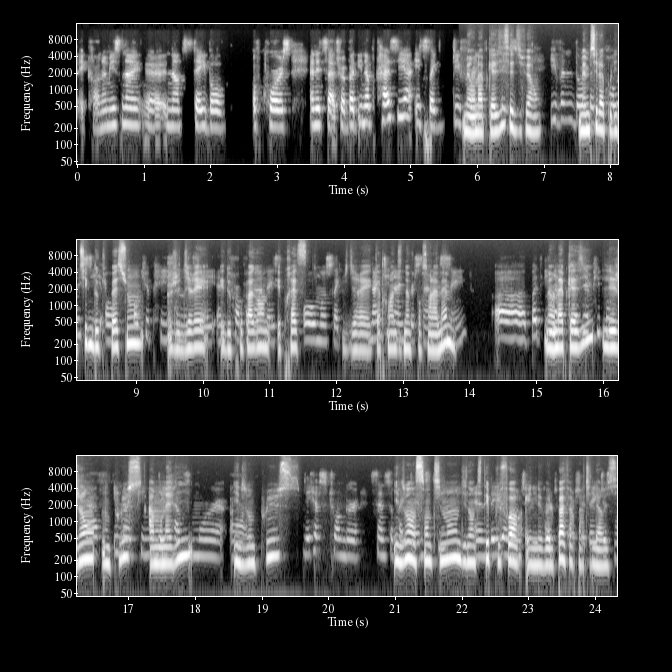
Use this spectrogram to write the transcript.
economy is not, uh, not stable of course and etc but in Abkhazia it's like different. mais en Abkhazie c'est différent. même si la politique d'occupation je dirais et de propagande est presque je dirais 99% la même. uh, mais en Abkhazie, les gens ont plus, à mon avis, ils ont plus ils ont un sentiment d'identité plus fort et ils ne veulent pas faire partie de la Russie.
